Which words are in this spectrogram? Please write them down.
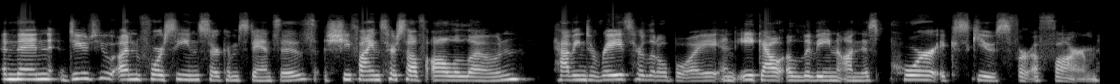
And then, due to unforeseen circumstances, she finds herself all alone, having to raise her little boy and eke out a living on this poor excuse for a farm.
